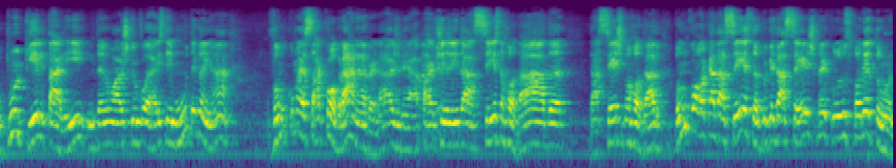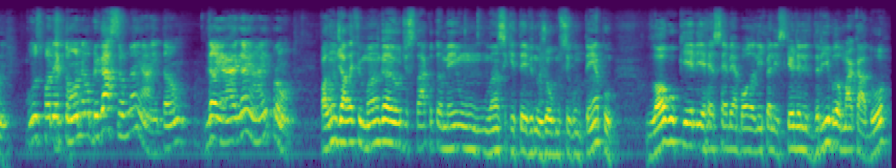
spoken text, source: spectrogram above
o porquê ele tá ali. Então eu acho que o Goiás tem muito a ganhar. Vamos começar a cobrar, né, na verdade, né, a partir da sexta rodada, da sétima rodada. Vamos colocar da sexta, porque da sétima é com os panetone. Com os panetone é obrigação ganhar. Então, ganhar é ganhar e pronto. Falando de Aleph Manga, eu destaco também um lance que teve no jogo no segundo tempo. Logo que ele recebe a bola ali pela esquerda, ele dribla o marcador,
